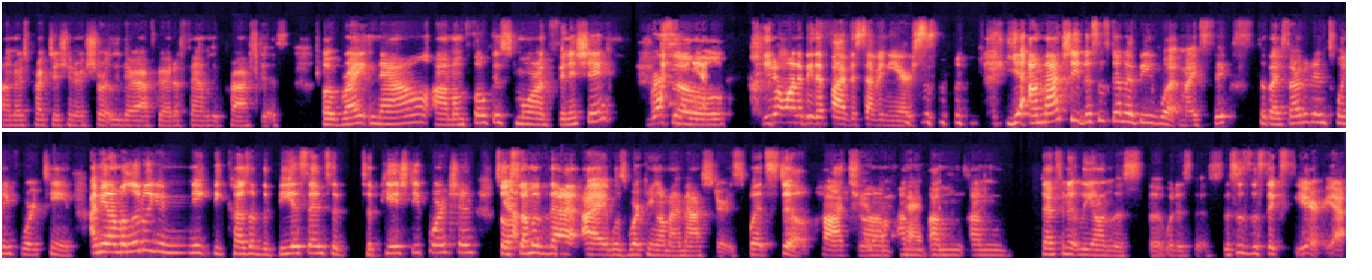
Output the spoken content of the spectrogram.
a nurse practitioner shortly thereafter at a family practice. But right now, um, I'm focused more on finishing. Right. So you don't want to be the five to seven years. yeah, I'm actually, this is going to be what, my sixth? Because I started in 2014. I mean, I'm a little unique because of the BSN to, to PhD portion. So Yeah. some of that I was working on my master's, but still, Got you. um, okay. I'm, I'm, I'm definitely on this, the, what is this? This is the sixth year, yeah.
